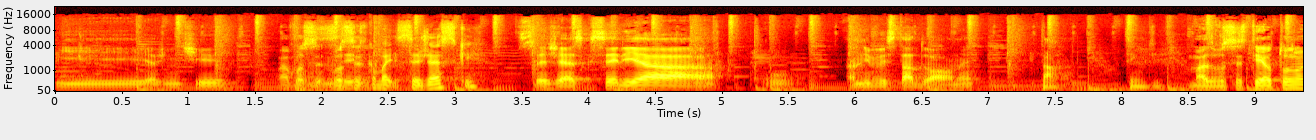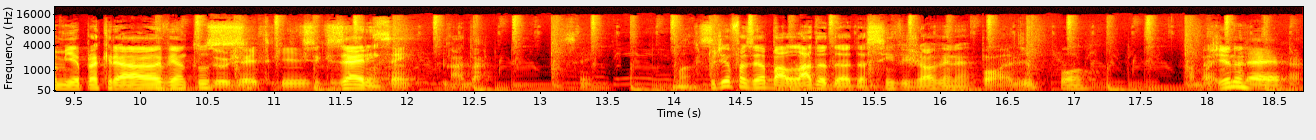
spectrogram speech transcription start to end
E a gente. Mas você, Você, calma aí, Sejesc? CGESC seria o, a nível estadual, né? Tá, entendi. mas vocês têm autonomia pra criar eventos Do jeito que. se quiserem. Sim. Ah, tá. Sim. Massa. Podia fazer a balada da, da Jovem, né? Pode. Pô, Imagina? É, cara.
